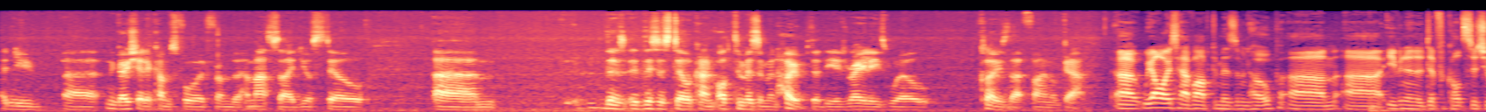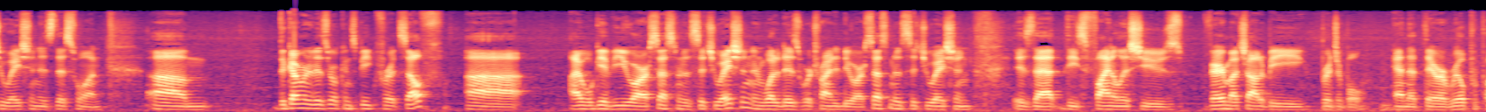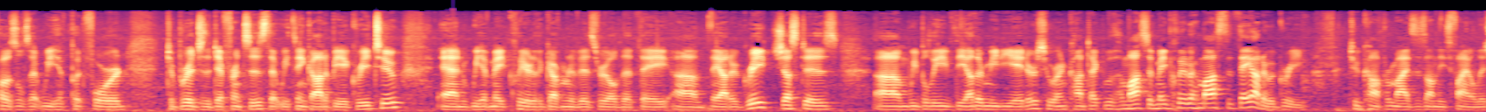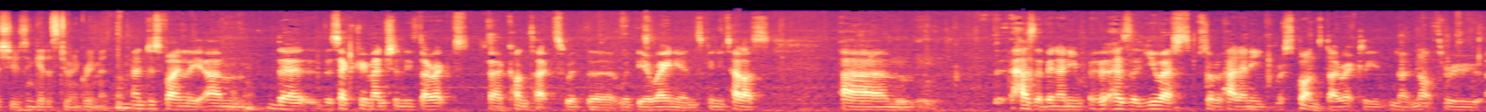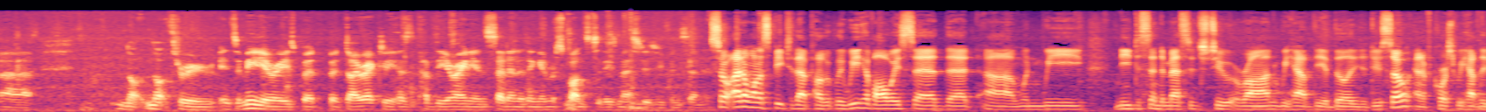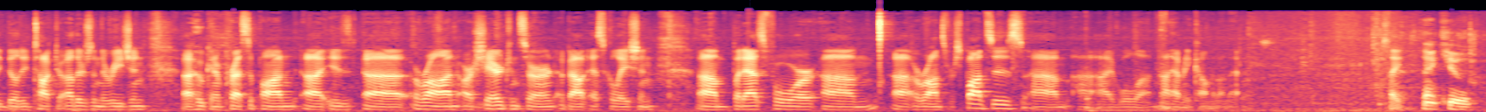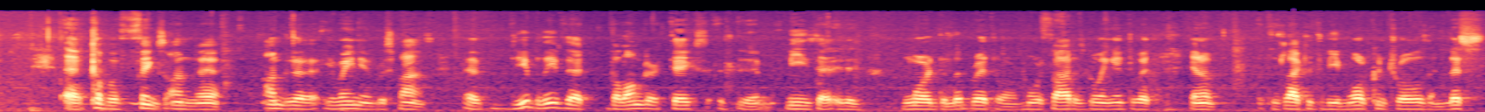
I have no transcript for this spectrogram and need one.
a new uh, negotiator comes forward from the Hamas side. You're still um, this is still kind of optimism and hope that the Israelis will close that final gap. Uh, we always have optimism and hope, um, uh, even in a difficult situation as this one. Um, the government of Israel can speak for itself. Uh, I will give you our assessment of the situation and what it is we're trying to do. Our assessment of the situation is that these final issues very much ought to be bridgeable, and that there are real proposals that we have put forward to bridge the differences that we think ought to be agreed to, and we have made clear to the government of Israel that they um, they ought to agree. Just as um, we believe the other mediators who are in contact with Hamas have made clear to Hamas that they ought to agree to compromises on these final issues and get us to an agreement. And just finally, um, the the secretary mentioned these direct uh, contacts with the with the Iranians. Can you tell us? Has there been any? Has the U.S. sort of had any response directly? No, not through. Uh, not not through intermediaries, but but directly has have the Iranians said anything in response to these messages you've been sending? So I don't want to speak to that publicly. We have always said that uh, when we need to send a message to Iran, we have the ability to do so, and of course we have the ability to talk to others in the region uh, who can impress upon uh, is uh, Iran our shared concern about escalation. Um, but as for um, uh, Iran's responses, um, I, I, will uh, not have any comment on that. Thank you a couple of things on uh, on the Iranian response. Uh, do you believe that the longer it takes, it uh, means that it is more deliberate or more thought is going into it? You know, it is likely to be more controlled and less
